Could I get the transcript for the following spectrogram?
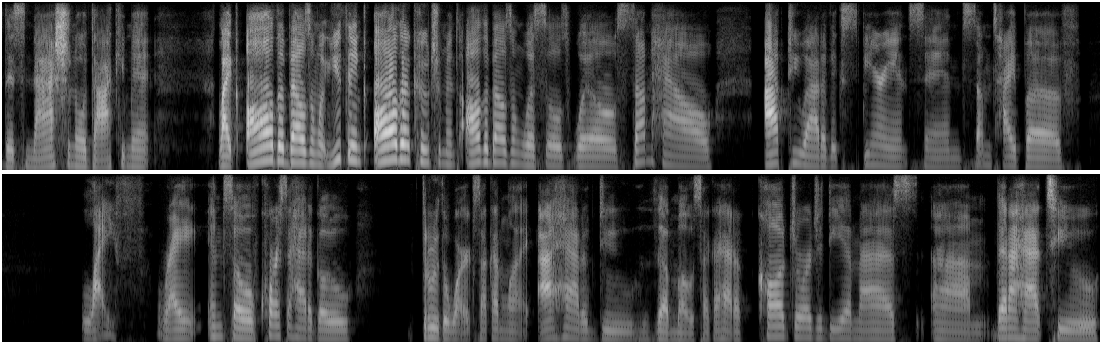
This national document, like all the bells and what you think all the accoutrements, all the bells and whistles will somehow opt you out of experiencing some type of life, right? And so, of course, I had to go through the works. Like I'm like, I had to do the most. Like I had to call Georgia DMS. Um, then I had to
